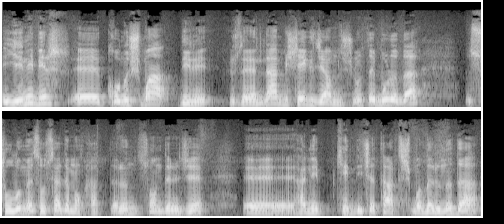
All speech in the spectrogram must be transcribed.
yeni bir e, konuşma dili üzerinden bir şey gideceğimizi düşünüyorum. Tabii burada da solun ve sosyal demokratların son derece e, hani kendi içe tartışmalarını da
